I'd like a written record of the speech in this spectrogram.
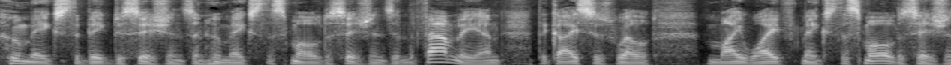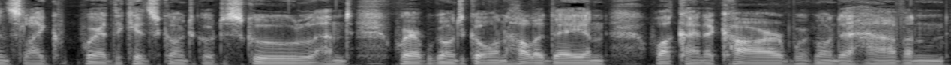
who makes the big decisions and who makes the small decisions in the family, and the guy says, "Well, my wife makes the small decisions, like where the kids are going to go to school and where we're going to go on holiday and what kind of car we're going to have, and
